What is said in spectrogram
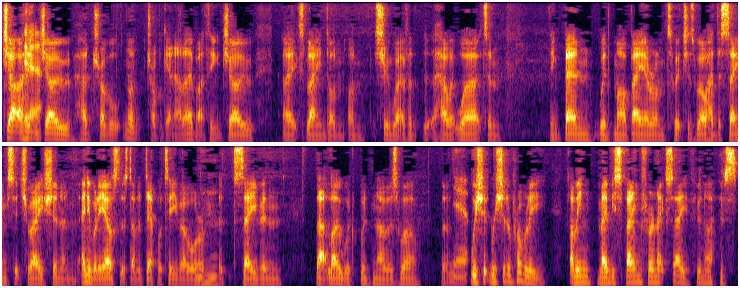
Joe, I think Yeah. Joe had trouble, not trouble getting out there, but I think Joe uh, explained on on stream whatever how it worked, and I think Ben with Marbella on Twitch as well had the same situation, and anybody else that's done a Deportivo or Mm. a save in that low would, would know as well. But Yeah. we should we should have probably. I mean, maybe Spain for a next save. Who knows?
